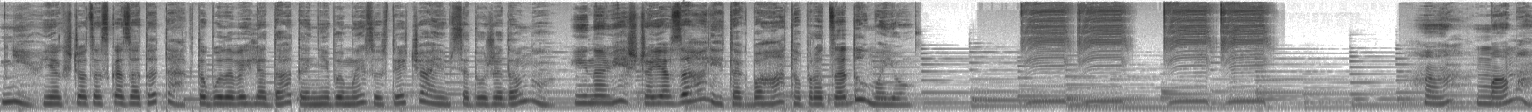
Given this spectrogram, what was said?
Ні, якщо це сказати так, то буде виглядати, ніби ми зустрічаємося дуже давно. І навіщо я взагалі так багато про це думаю? Га, мама?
